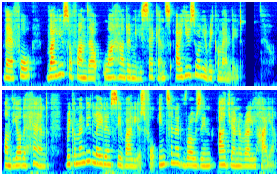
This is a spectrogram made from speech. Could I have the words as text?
Therefore, values of under 100 milliseconds are usually recommended. On the other hand, recommended latency values for Internet browsing are generally higher.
